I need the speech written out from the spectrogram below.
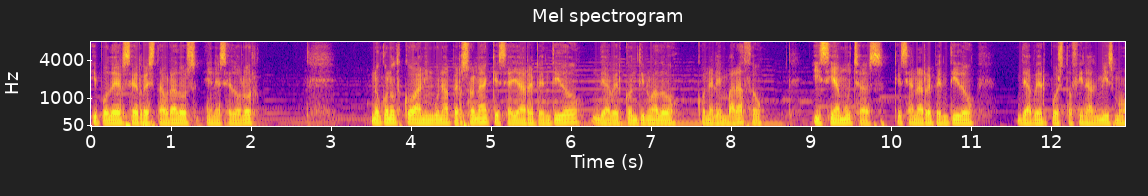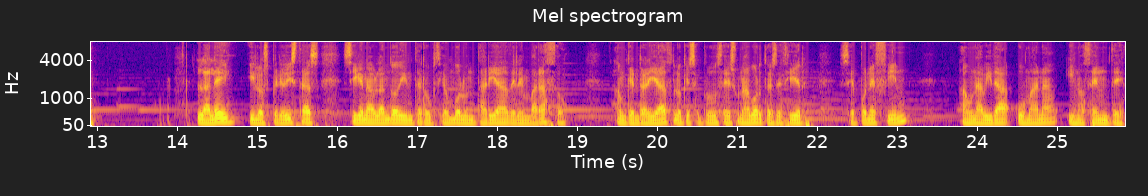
y poder ser restaurados en ese dolor. No conozco a ninguna persona que se haya arrepentido de haber continuado con el embarazo, y sí a muchas que se han arrepentido de haber puesto fin al mismo. La ley y los periodistas siguen hablando de interrupción voluntaria del embarazo, aunque en realidad lo que se produce es un aborto, es decir, se pone fin a una vida humana inocente.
